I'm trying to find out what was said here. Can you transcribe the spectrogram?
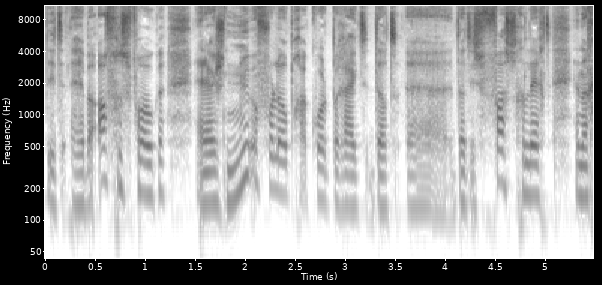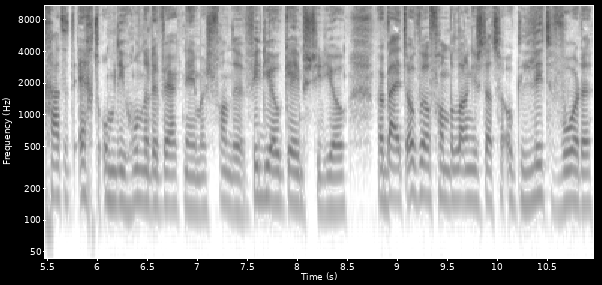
dit hebben afgesproken. En er is nu een voorlopig akkoord bereikt. Dat, dat is vastgelegd. En dan gaat het echt om die honderden werknemers van de videogame studio. Waarbij het ook wel van belang is dat ze ook lid worden...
